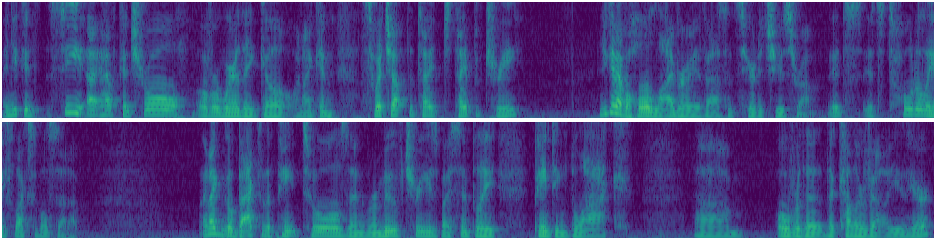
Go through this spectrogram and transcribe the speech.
And you can see I have control over where they go, and I can switch up the type, type of tree. You can have a whole library of assets here to choose from. It's, it's totally flexible setup. And I can go back to the paint tools and remove trees by simply painting black um, over the, the color value here.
